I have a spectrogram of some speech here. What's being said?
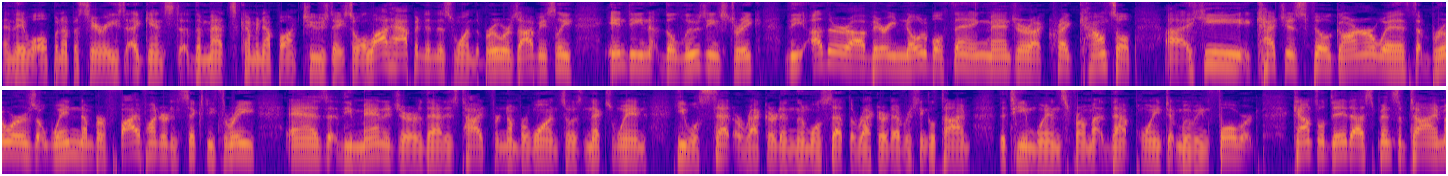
and they will open up a series against the Mets coming up on Tuesday. So a lot happened in this one. The Brewers obviously ending the losing streak. The other uh, very notable thing, manager uh, Craig Counsell, uh, he catches Phil Garner with Brewers win number 563 as the manager that is tied for number one. So his next win, he will set a record, and then we'll set the record every single time the team wins from that point moving forward. Counsell did uh, spend some time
